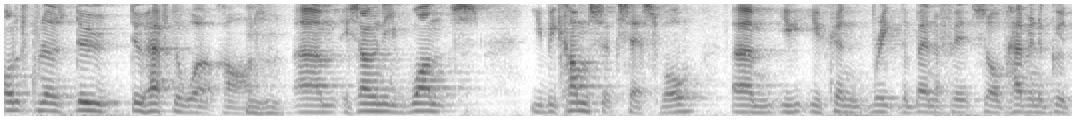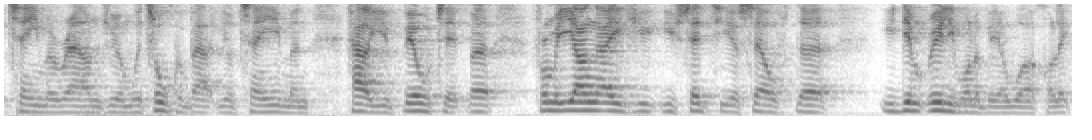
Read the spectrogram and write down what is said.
entrepreneurs do do have to work hard. Um, it's only once you become successful, um, you you can reap the benefits of having a good team around you. And we'll talk about your team and how you've built it. But from a young age, you, you said to yourself that you didn't really want to be a workaholic.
